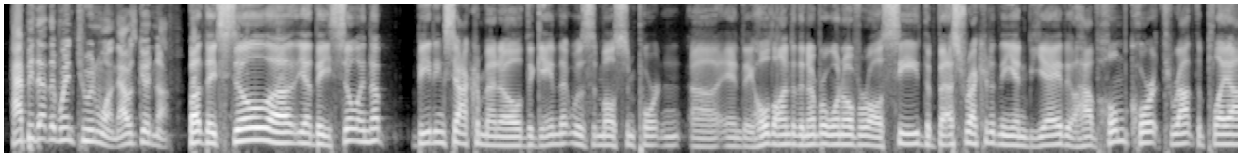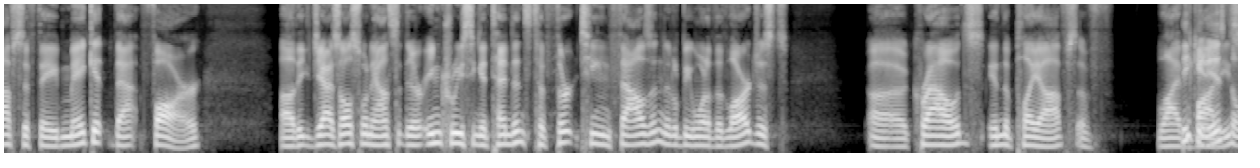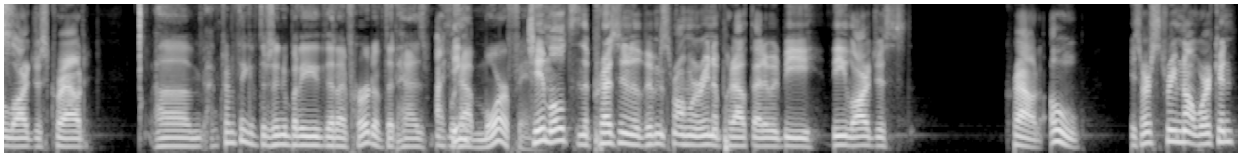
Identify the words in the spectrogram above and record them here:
Happy that they went two and one. That was good enough. But they still, uh, yeah, they still end up beating Sacramento, the game that was the most important, uh, and they hold on to the number one overall seed, the best record in the NBA. They'll have home court throughout the playoffs if they make it that far. Uh, the Jazz also announced that they're increasing attendance to 13,000. It'll be one of the largest uh, crowds in the playoffs of live I think bodies. it is the largest crowd. Um, I'm trying to think if there's anybody that I've heard of that has I would have more fans. Jim Olson, the president of the Vivint Small Arena, put out that it would be the largest crowd. Oh, is our stream not working?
